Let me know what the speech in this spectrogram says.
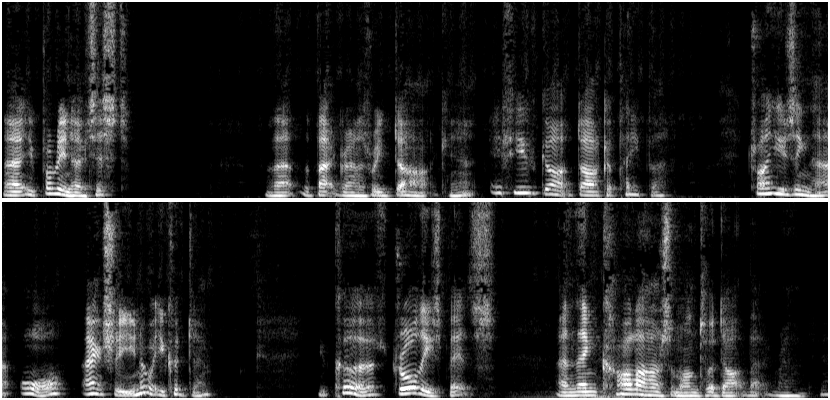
Uh, you've probably noticed that the background is very dark. Yeah? If you've got darker paper, try using that. Or, actually, you know what you could do? You could draw these bits and then collage them onto a dark background. Yeah?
